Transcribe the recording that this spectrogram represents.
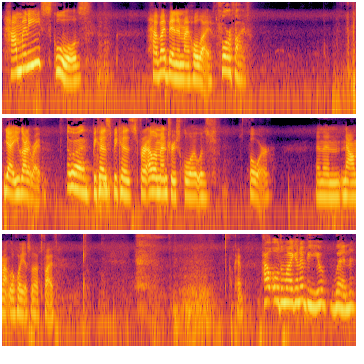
how many schools have I been in my whole life? Four or five. Yeah, you got it right. Okay. Because because for elementary school it was four, and then now I'm at La Jolla, so that's five. Okay. How old am I gonna be when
